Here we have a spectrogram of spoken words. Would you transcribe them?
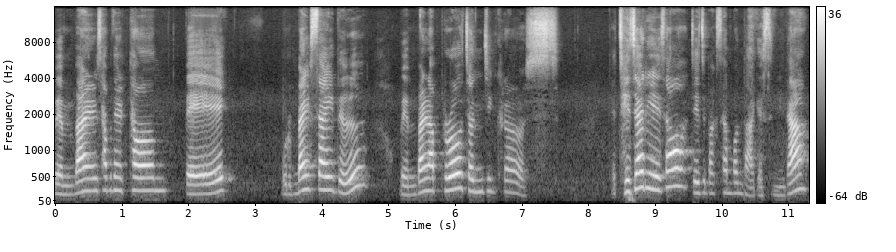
왼발 4분의 1턴 백, 오른발 사이드, 왼발 앞으로 전진 크로스. 제자리에서 재즈 박스 한 번 더 하겠습니다.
